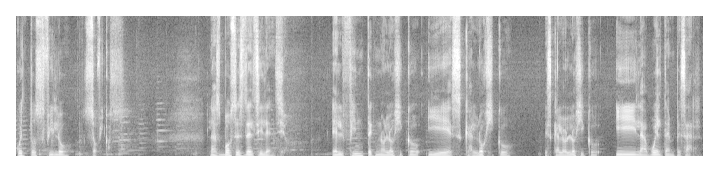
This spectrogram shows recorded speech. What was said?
Cuentos filosóficos. Las voces del silencio. El fin tecnológico y escalógico, escalológico y la vuelta a empezar.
